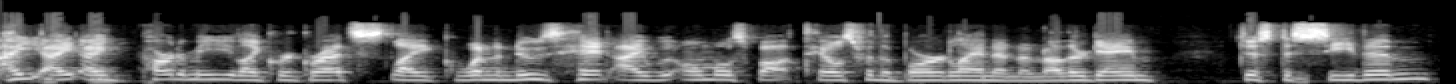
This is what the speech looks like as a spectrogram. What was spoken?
I, I, I part of me like regrets like when the news hit, I almost bought Tales for the Borderland and another game just to Mm. see them,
